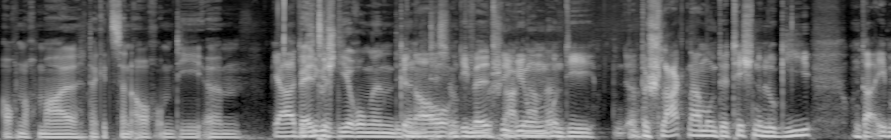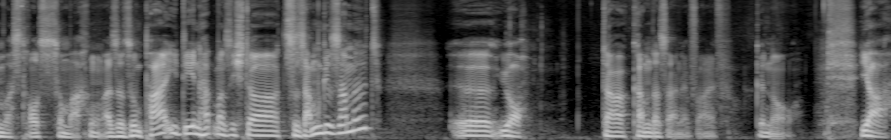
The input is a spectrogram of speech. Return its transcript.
auch nochmal, da geht es dann auch um die ähm, Ja, Weltregierungen, die Genau, die Technologien Weltregierung ne? und die äh, Beschlagnahmung der Technologie und da eben was draus zu machen. Also so ein paar Ideen hat man sich da zusammengesammelt. Äh, ja, da kam das NF5. Genau. Ja.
